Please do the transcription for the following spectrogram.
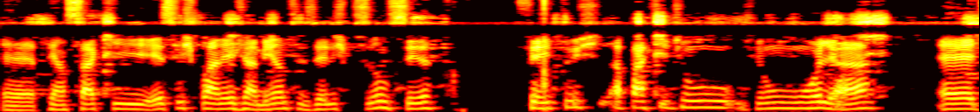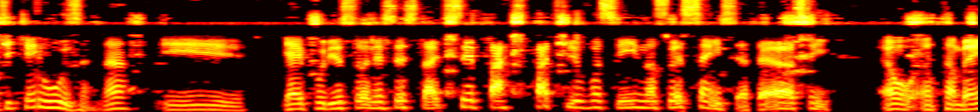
é, pensar que esses planejamentos eles precisam ser feitos a partir de um, de um olhar é, de quem usa, né? E, e aí por isso a necessidade de ser participativo assim na sua essência, até assim é, é também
